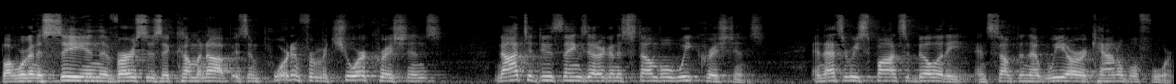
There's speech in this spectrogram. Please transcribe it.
But we're going to see in the verses that coming up, it's important for mature Christians not to do things that are going to stumble weak Christians. And that's a responsibility and something that we are accountable for.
